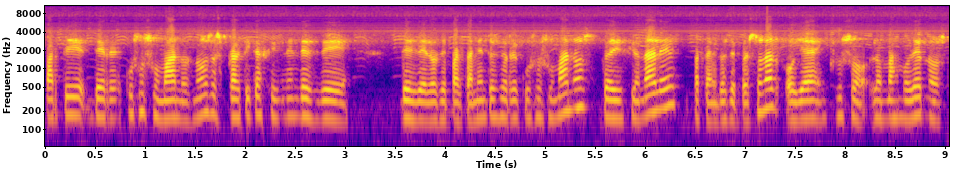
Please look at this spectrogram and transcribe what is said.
parte de recursos humanos, ¿no? Esas prácticas que vienen desde, desde los departamentos de recursos humanos tradicionales, departamentos de personas, o ya incluso los más modernos,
